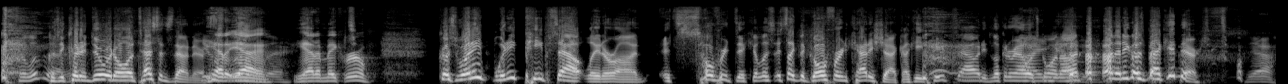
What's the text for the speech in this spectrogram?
because he couldn't do it all intestines down there. he had to, yeah. there. He had to make room. Because when he when he peeps out later on, it's so ridiculous. It's like the gopher in Caddyshack. Like he peeps out, he's looking around what's I going know, on, dude. and then he goes back in there. Yeah.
